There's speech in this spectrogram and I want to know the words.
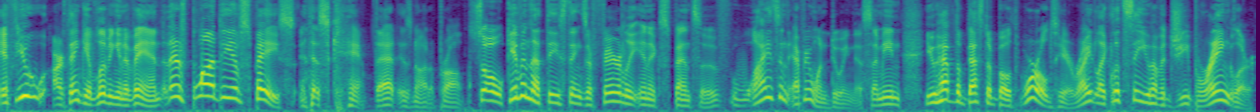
if you are thinking of living in a van, there's plenty of space in this camp. That is not a problem. So, given that these things are fairly inexpensive, why isn't everyone doing this? I mean, you have the best of both worlds here, right? Like, let's say you have a Jeep Wrangler,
